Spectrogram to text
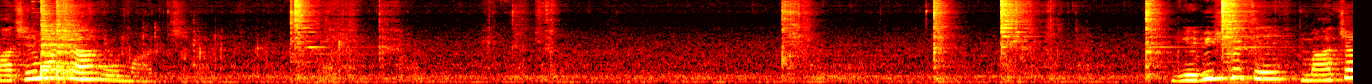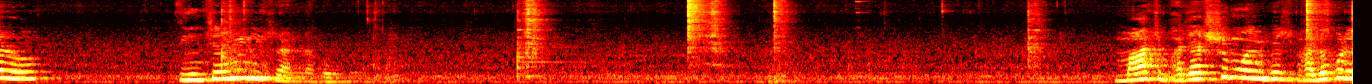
মাছের মাথা ও মাছ। গ্রেভির সাথে মাছ আরও তিন চার মিনিট রান্না করব। মাছ ভাজার সময় বেশ ভালো করে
